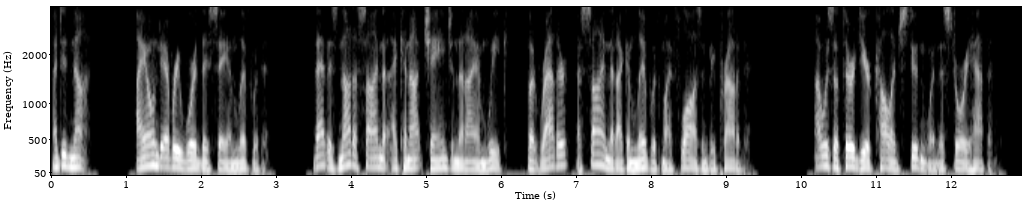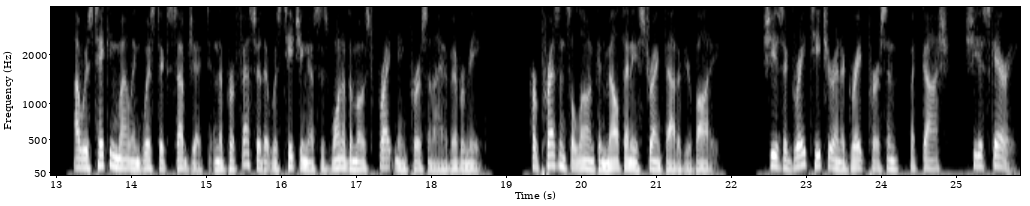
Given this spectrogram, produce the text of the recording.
I did not. I owned every word they say and lived with it. That is not a sign that I cannot change and that I am weak, but rather, a sign that I can live with my flaws and be proud of it. I was a third year college student when this story happened. I was taking my linguistics subject, and the professor that was teaching us is one of the most frightening person I have ever met. Her presence alone can melt any strength out of your body. She is a great teacher and a great person, but gosh, she is scary.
